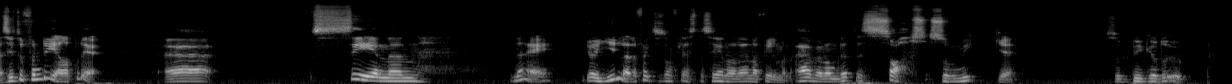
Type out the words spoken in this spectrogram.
Jag sitter och funderar på det. Uh, scenen... Nej. Jag gillade faktiskt de flesta scenerna i denna filmen. Även om det inte sades så mycket. Så bygger du upp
